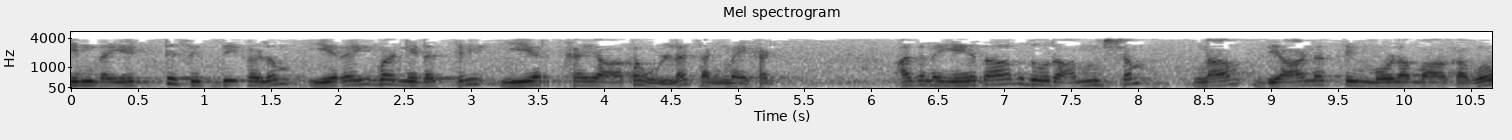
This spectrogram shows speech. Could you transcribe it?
இந்த எட்டு சித்திகளும் இறைவனிடத்தில் இயற்கையாக உள்ள தன்மைகள். அதுல ஏதாவது ஒரு அம்சம் நாம் தியானத்தின் மூலமாகவோ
